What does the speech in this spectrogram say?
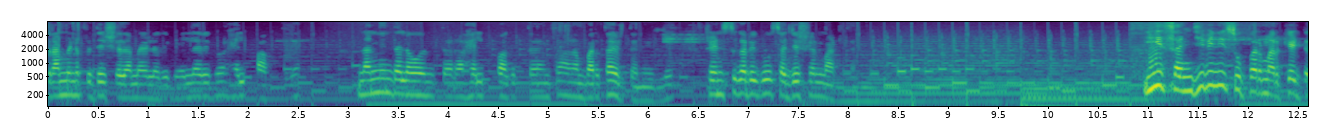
ಗ್ರಾಮೀಣ ಪ್ರದೇಶದ ಮಹಿಳೆಯರಿಗೆ ಎಲ್ಲರಿಗೂ ಹೆಲ್ಪ್ ಆಗ್ತದೆ ನನ್ನಿಂದಲೂ ಒಂಥರ ಹೆಲ್ಪ್ ಆಗುತ್ತೆ ಅಂತ ನಾನು ಬರ್ತಾ ಇರ್ತೇನೆ ಇಲ್ಲಿ. ಫ್ರೆಂಡ್ಸ್ಗಳಿಗೂ ಸಜೆಷನ್ ಮಾಡ್ತೇನೆ. ಈ ಸಂಜೀವಿನಿ ಸೂಪರ್ ಮಾರ್ಕೆಟ್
